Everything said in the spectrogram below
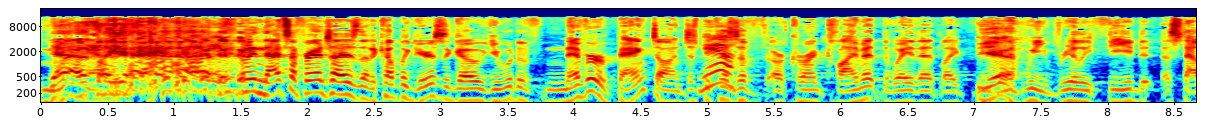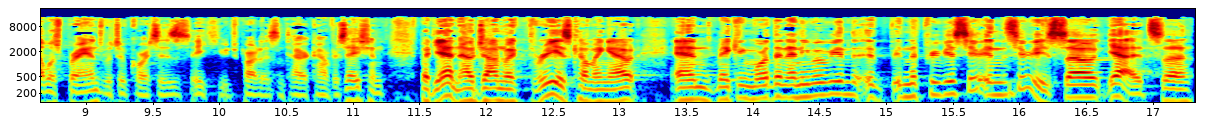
yeah, Man. like I mean that's a franchise that a couple of years ago you would have never banked on just because Yeah. of our current climate, the way that like we, Yeah. we really feed established brands, which of course is a huge part of this entire conversation. But yeah, now John Wick three is coming out and making more than any movie in the in the previous ser- in the series. So yeah, it's uh,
